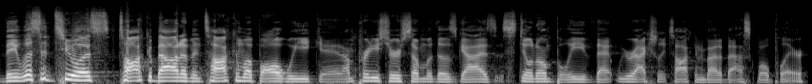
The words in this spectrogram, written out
They listened to us talk about him and talk him up all week, and I'm pretty sure some of those guys still don't believe that we were actually talking about a basketball player.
